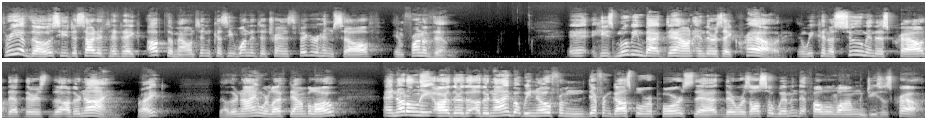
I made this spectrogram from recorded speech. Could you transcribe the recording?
Three of those he decided to take up the mountain because he wanted to transfigure himself in front of them. Eh, he's moving back down, and there's a crowd. And we can assume in this crowd that there's the other nine, right? The other nine were left down below. And not only are there the other nine, but we know from different gospel reports that there was also women that followed along in Jesus' crowd.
